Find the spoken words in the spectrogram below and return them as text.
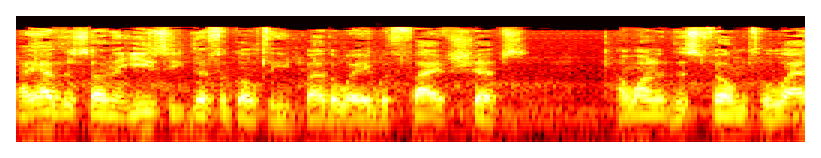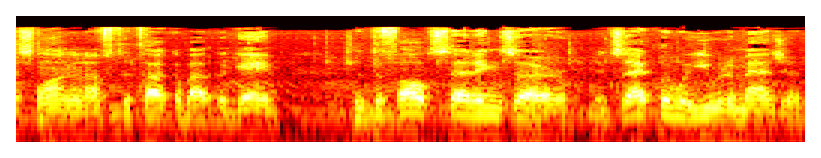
I have this on the easy difficulty, by the way, with five ships. I wanted this film to last long enough to talk about the game. The default settings are exactly what you would imagine.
